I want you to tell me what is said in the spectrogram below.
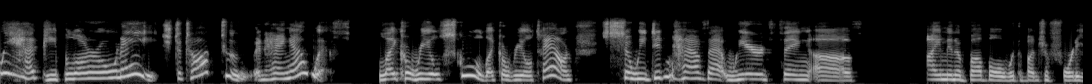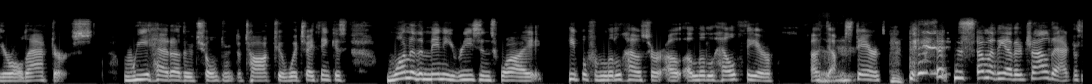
we had people our own age to talk to and hang out with like a real school, like a real town. So we didn't have that weird thing of I'm in a bubble with a bunch of 40 year old actors. We had other children to talk to, which I think is one of the many reasons why people from Little House are a, a little healthier uh, upstairs than some of the other child actors.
